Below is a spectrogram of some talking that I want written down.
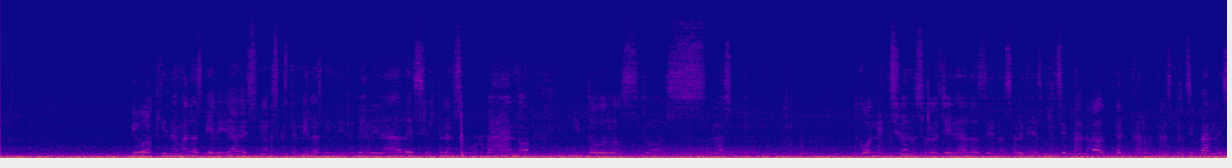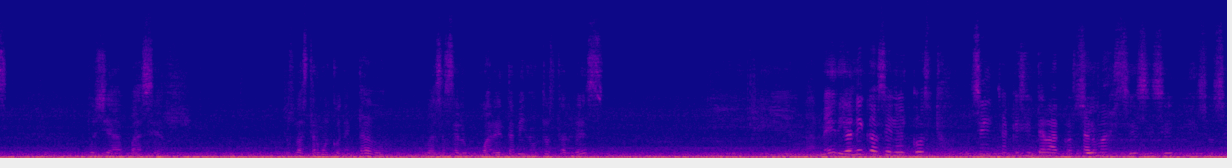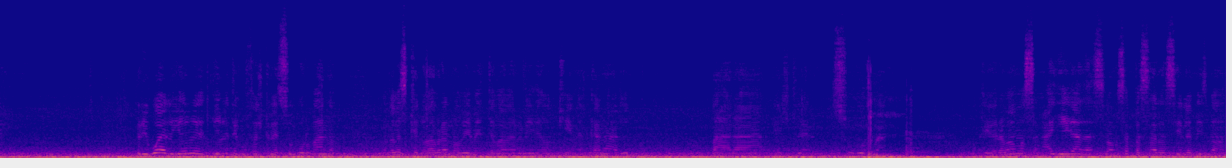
Digo, aquí nada más las vialidades, una vez que estén bien las vi- vialidades, el tren suburbano y todas los, los- las conexiones o las llegadas de las avenidas principales, de carreteras principales, pues ya va a ser, pues va a estar muy conectado. Vas a hacer 40 minutos tal vez y una Lo media. único sería el costo. Sí, O sea que sí te va a costar sí, más. Sí, sí, sí, eso sí. Pero igual, yo le, yo le tengo fe al tren suburbano. Una vez que lo abran, obviamente va a haber video aquí en el canal para el tren suburbano. Ok, ahora vamos a llegadas, vamos a pasar así la misma,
